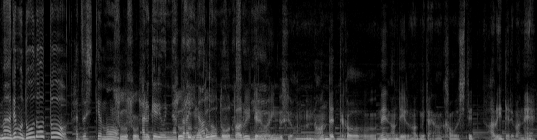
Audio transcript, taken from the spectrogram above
まあでも堂々と外してもそうそうそう。歩けるようになったらいいなとそう思そう。もう堂々と歩いてればいいいんですよ。ん。なんでって顔ねなんでいるの？みたいな顔して歩いてればね、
